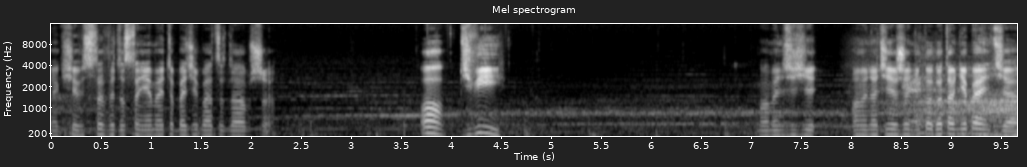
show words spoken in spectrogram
Jak się stąd wydostaniemy, to będzie bardzo dobrze. O! Drzwi! Mamy nadzieję, mamy nadzieję, że nikogo tam nie będzie.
